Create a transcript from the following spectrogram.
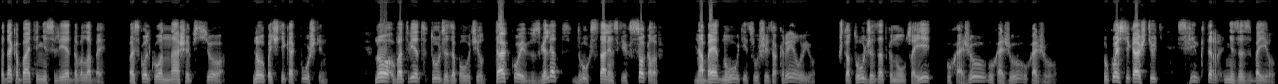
Однако батя не следовало бы, поскольку он наше все, ну, почти как Пушкин. Но в ответ тут же заполучил такой взгляд двух сталинских соколов на бедную утицу шизокрылую, что тут же заткнулся и ухожу, ухожу, ухожу. У Костика аж чуть сфинктер не засбоил.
